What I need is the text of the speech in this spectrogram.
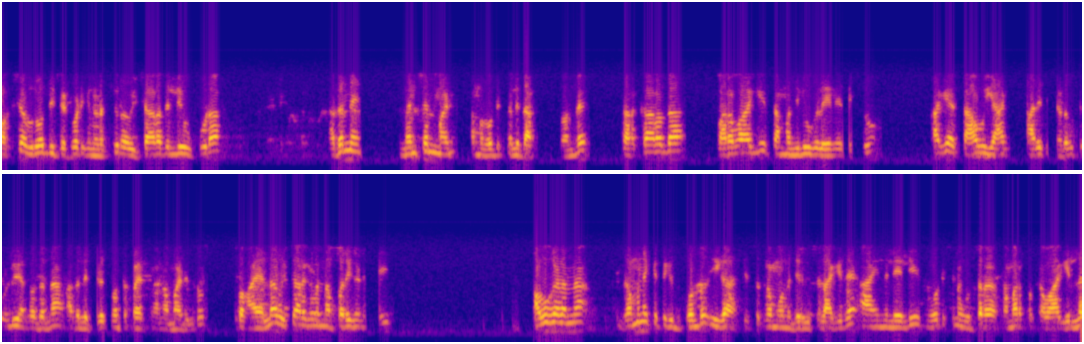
ಪಕ್ಷ ವಿರೋಧಿ ಚಟುವಟಿಕೆ ನಡೆಸಿರುವ ವಿಚಾರದಲ್ಲಿಯೂ ಕೂಡ ಅದನ್ನೇ ಮೆನ್ಷನ್ ಮಾಡಿ ತಮ್ಮ ನೋಟಿಸ್ನಲ್ಲಿ ಅಂದ್ರೆ ಸರ್ಕಾರದ ಪರವಾಗಿ ತಮ್ಮ ನಿಲುವುಗಳು ಏನೇನಿತ್ತು, ಹಾಗೆ ತಾವು ಯಾಕೆ ಆ ರೀತಿ ನಡೆದುಕೊಳ್ಳಿ ಅನ್ನೋದನ್ನ ಅದರಲ್ಲಿ ತಿಳಿಸುವಂತ ಪ್ರಯತ್ನವನ್ನ ಮಾಡಿದ್ರು. ಸೊ ಆ ಎಲ್ಲಾ ವಿಚಾರಗಳನ್ನ ಪರಿಗಣಿಸಿ ಅವುಗಳನ್ನ ಗಮನಕ್ಕೆ ತೆಗೆದುಕೊಂಡು ಈಗ ಶಿಸ್ತು ಕ್ರಮವನ್ನು ಜರುಗಿಸಲಾಗಿದೆ. ಆ ಹಿನ್ನೆಲೆಯಲ್ಲಿ ನೋಟಿಸಿನ ಉತ್ತರ ಸಮರ್ಪಕವಾಗಿಲ್ಲ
